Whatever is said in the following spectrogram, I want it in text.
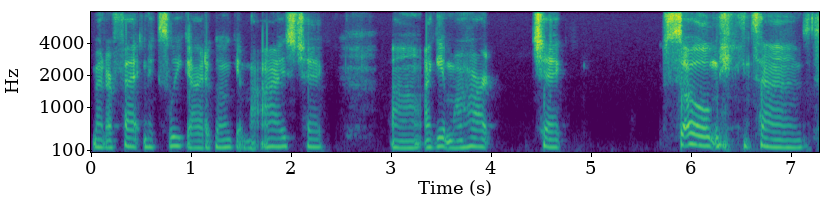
Matter of fact, next week I got to go and get my eyes checked. Um, I get my heart checked so many times.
